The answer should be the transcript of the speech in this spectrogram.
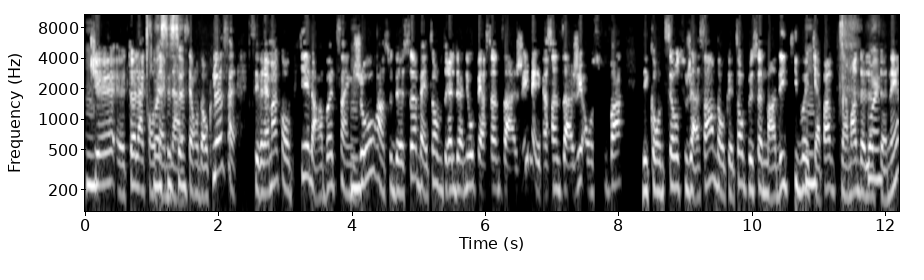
mm. que euh, tu as la contamination. Donc là, c'est vraiment compliqué. Là, en bas de cinq mm. jours, ensuite de ça, ben, on voudrait le donner aux personnes âgées, mais les personnes âgées ont souvent des conditions sous-jacentes. Donc, on peut se demander qui va être capable vraiment de l'obtenir.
